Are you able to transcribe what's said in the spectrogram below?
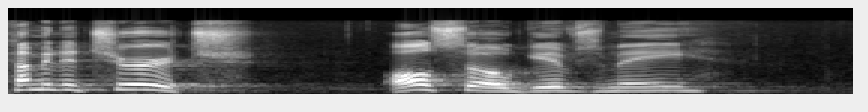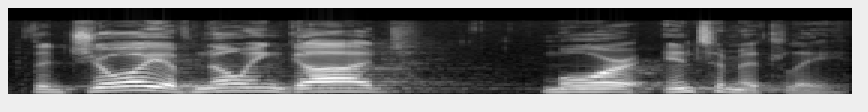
Coming to church also gives me the joy of knowing God more intimately.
